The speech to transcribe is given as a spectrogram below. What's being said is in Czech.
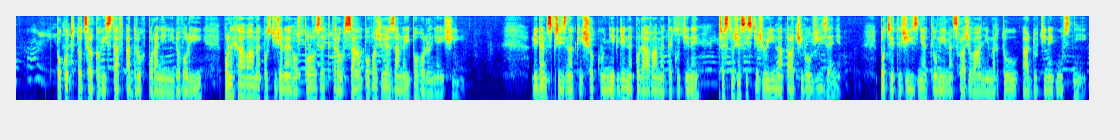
Pokud to celkový stav a druh poranění dovolí, ponecháváme postiženého v poloze, kterou sám považuje za nejpohodlnější. Lidem s příznaky šoku nikdy nepodáváme tekutiny, přestože si stěžují na palčivou žízeň. Pocit žízně tlumíme s vlažováním rtů a dutiny ústní.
